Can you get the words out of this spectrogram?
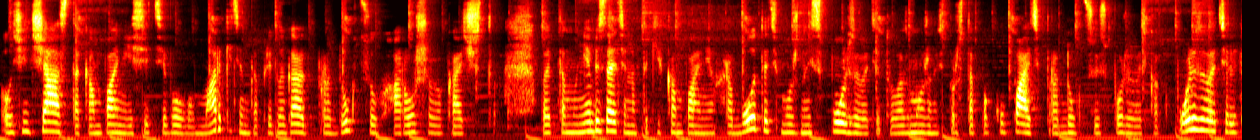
Очень часто компании сетевого маркетинга предлагают продукцию хорошего качества. Поэтому не обязательно в таких компаниях работать, можно использовать эту возможность, просто покупать продукцию, использовать как пользователь.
